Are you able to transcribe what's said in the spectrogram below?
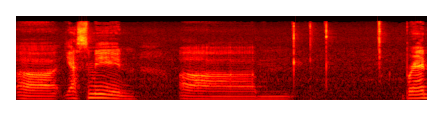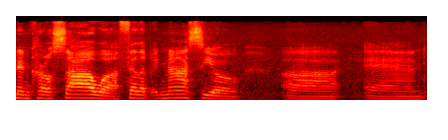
uh, Yasmin, um, Brandon Kurosawa, Philip Ignacio, uh, and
